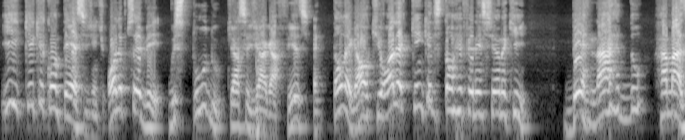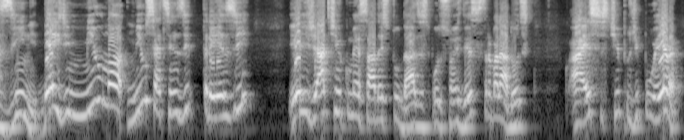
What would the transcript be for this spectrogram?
E o que, que acontece, gente? Olha para você ver, o estudo que a CGH fez é tão legal que olha quem que eles estão referenciando aqui. Bernardo Ramazzini, desde 1713, ele já tinha começado a estudar as exposições desses trabalhadores a esses tipos de poeira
